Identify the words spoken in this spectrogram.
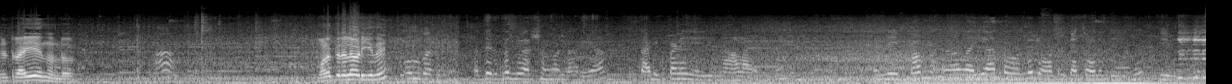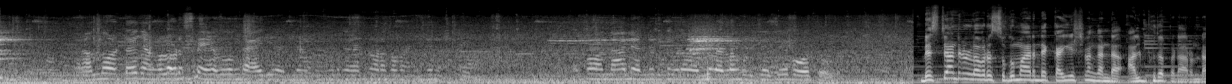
നീ ട്രൈ ചെയ്യുന്നുണ്ടോ? ആ. പഠിക്കുന്നേ? ഒമ്പത്. പത്തിരുപത്തഞ്ച് വർഷം കൊണ്ടറിയാം. തടിപ്പണി ചെയ്യുന്ന ആളായിരുന്നു. പിന്നെ ഇപ്പം വയ്യാത്തത് വയ്യാത്തതുകൊണ്ട് ലോട്ടറി കച്ചവടം ചെയ്ത് ജീവിക്കുന്നു അന്ന് തൊട്ട് ഞങ്ങളോട് സ്നേഹവും കാര്യമല്ല ഞങ്ങളുടെ കേട്ടോടൊക്കെ ഭയങ്കര ഇഷ്ടമാണ്. അപ്പോൾ വന്നാലും എന്റെ അടുത്ത് ഇവിടെ വലിയ വെള്ളം കുടിച്ചേ പോകത്തുള്ളൂ. ബസ് സ്റ്റാൻഡിലുള്ളവർ സുകുമാരന്റെ കൈയക്ഷരം കണ്ട് അത്ഭുതപ്പെടാറുണ്ട്.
